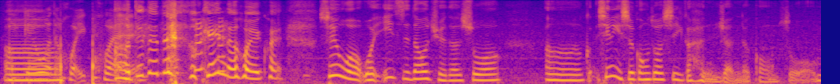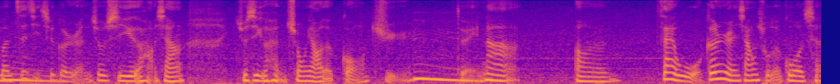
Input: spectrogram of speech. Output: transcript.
你给我的回馈，哦，对对对，我给你的回馈，所以我我一直都觉得说，嗯、心理师工作是一个很人的工作，我们自己这个人就是一个好像就是一个很重要的工具，嗯，对，那嗯、在我跟人相处的过程，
